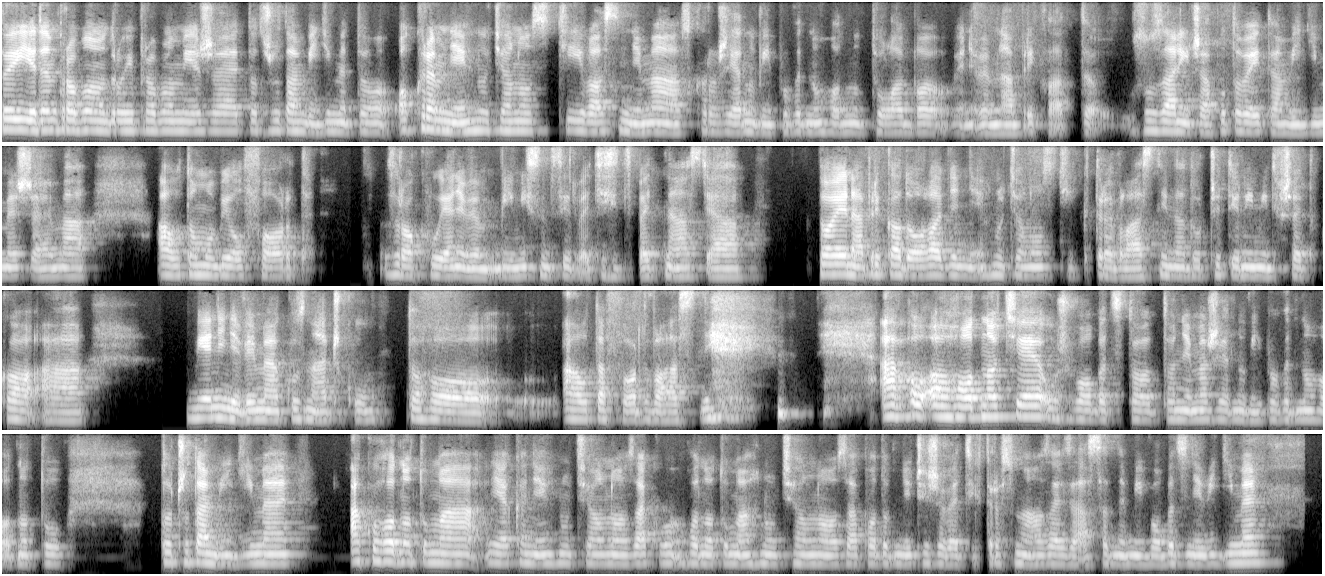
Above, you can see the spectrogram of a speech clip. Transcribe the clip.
To je jeden problém. Druhý problém je, že to, čo tam vidíme, to okrem nehnuteľnosti vlastne nemá skoro žiadnu výpovednú hodnotu, lebo ja neviem, napríklad Zuzany Čaputovej tam vidíme, že má automobil Ford z roku, ja neviem, vymyslím si 2015 a To je napríklad ohľadne nehnuteľnosti, ktoré vlastní nad určitý limit všetko a my ani nevieme, akú značku toho auta Ford vlastní. A o, o hodnote už vôbec to, to nemá žiadnu výpovednú hodnotu. To, čo tam vidíme, akú hodnotu má nejaká nehnuteľnosť, akú hodnotu má hnuteľnosť a podobne, čiže veci, ktoré sú naozaj zásadné, my vôbec nevidíme.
